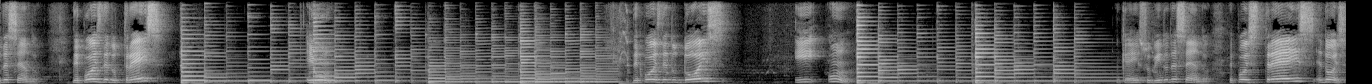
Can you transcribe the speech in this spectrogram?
Descendo. Depois dedo 3 e 1. Depois dedo 2 e 1. Ok? Subindo e descendo. Depois 3 e 2.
